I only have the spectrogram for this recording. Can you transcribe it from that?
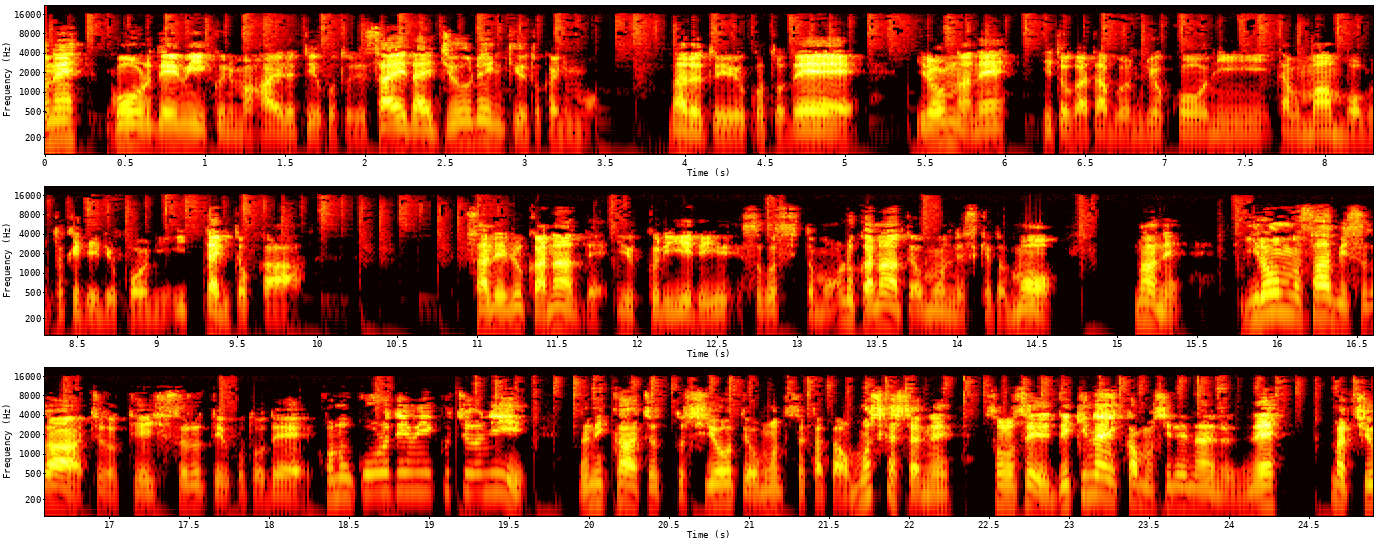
うね、ゴールデンウィークにも入るということで、最大10連休とかにもなるということで、いろんなね、人が多分旅行に、多分マンボウも溶けて旅行に行ったりとか、されるかなって、ゆっくり家で過ごす人もおるかなって思うんですけども、まあね、いろんなサービスがちょっと停止するということで、このゴールデンウィーク中に何かちょっとしようって思ってた方は、もしかしたらね、そのせいでできないかもしれないのでね、まあ注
